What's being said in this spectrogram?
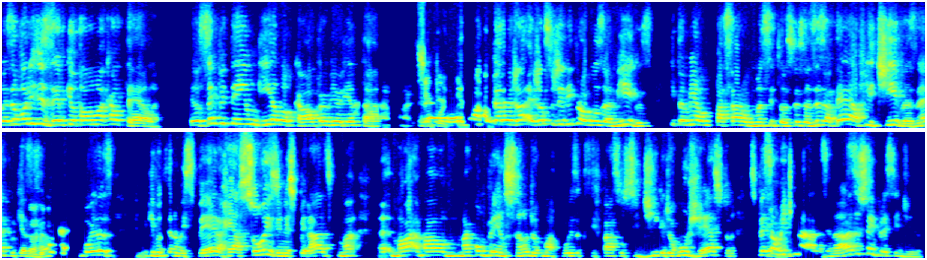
Mas eu vou lhe dizer, porque eu tomo uma cautela. Eu sempre tenho um guia local para me orientar. Ah, isso é, é importante. eu, já, eu já sugeri para alguns amigos que também passaram algumas situações, às vezes até aflitivas, né? Porque às vezes uhum. acontecem coisas que você não espera, reações inesperadas, uma, uma, uma, uma, compreensão de alguma coisa que se faça ou se diga, de algum gesto, né? especialmente uhum. na Ásia. Na Ásia isso é imprescindível,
